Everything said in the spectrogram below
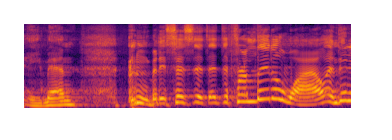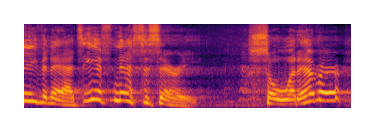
Amen. but it says that for a little while, and then it even adds, if necessary. So whatever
